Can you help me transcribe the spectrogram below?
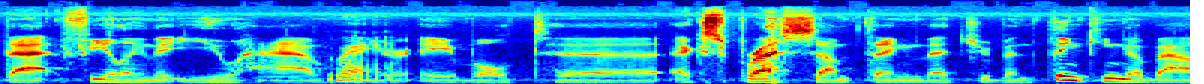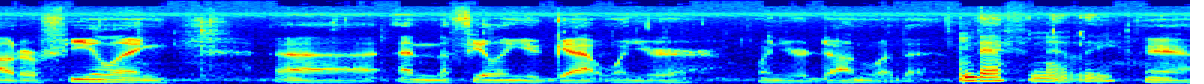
that feeling that you have when you're able to express something that you've been thinking about or feeling, uh, and the feeling you get when you're when you're done with it. Definitely. Yeah,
